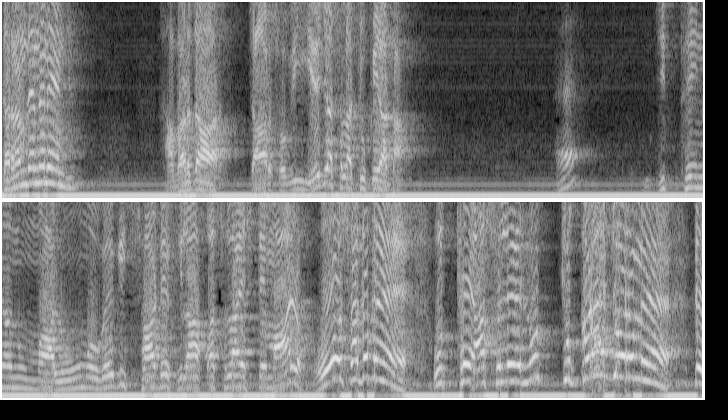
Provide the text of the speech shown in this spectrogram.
کرن دیں خبردار چار سو بھی یہ جسلا چکیا تھا جتھے انہوں معلوم ہوئے کہ سڈے خلاف اصلہ استعمال ہو سکتا ہے اتے اصلے چکنا جرم ہے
